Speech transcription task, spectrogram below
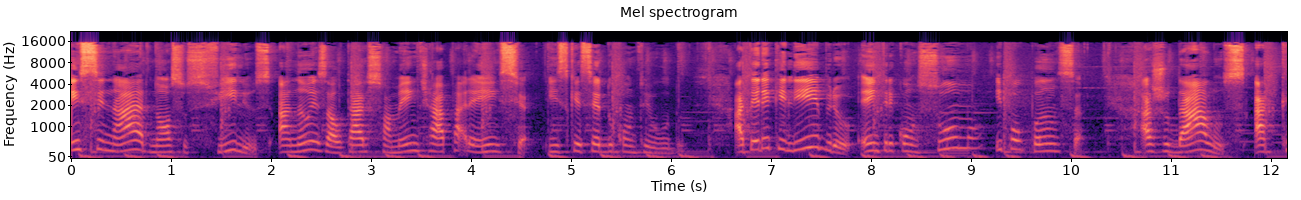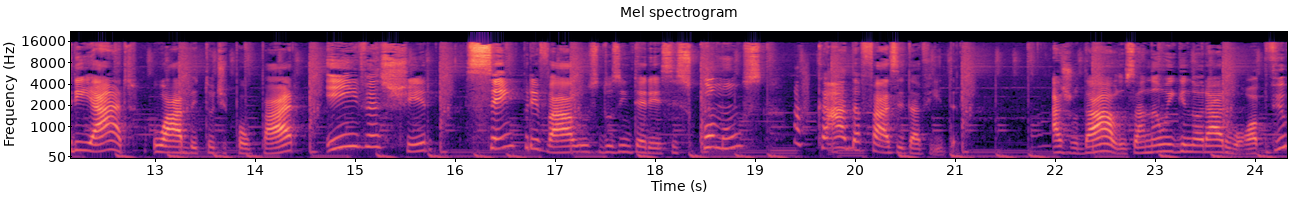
Ensinar nossos filhos a não exaltar somente a aparência e esquecer do conteúdo, a ter equilíbrio entre consumo e poupança, ajudá-los a criar o hábito de poupar e investir sem privá-los dos interesses comuns a cada fase da vida. Ajudá-los a não ignorar o óbvio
